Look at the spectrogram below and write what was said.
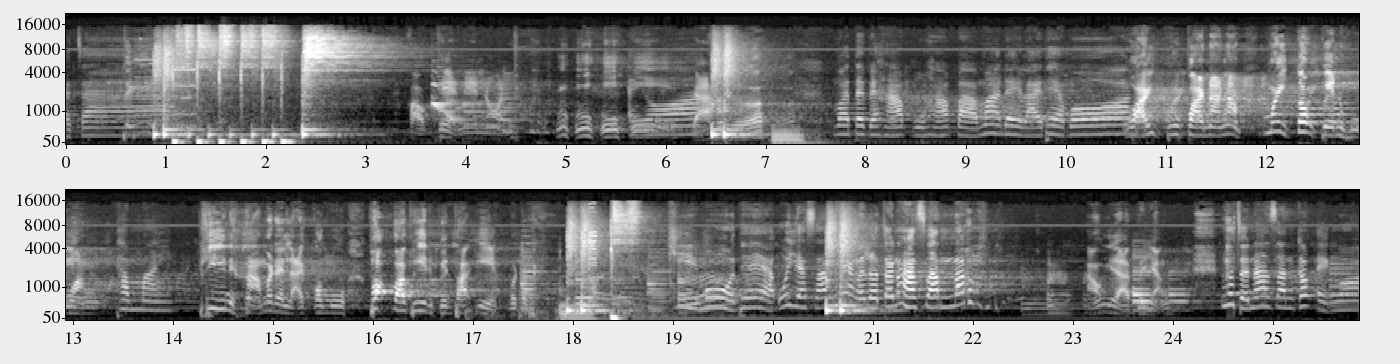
ละจ้าเขาแค่แน่นอนไอ้เงาะจ้าเหรอว่าแต่ไปหาปูหาป่ามาได้หลายแถบอไหวปูปานาน้ำไม่ต้องเป็นห่วง ทำไม พี่นี่หามาได้หลายกว่าหมู เพราะว่าพี่นี่เป็นพระเอกหมดเลยขี้โม่แท้อุ้ยอย่าสั่นแห้งเลยเราจะหน้าสั่นนะเอาอย่าเป็นอย่างเราจะหน้าสั่นกับไอ้เงาะ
